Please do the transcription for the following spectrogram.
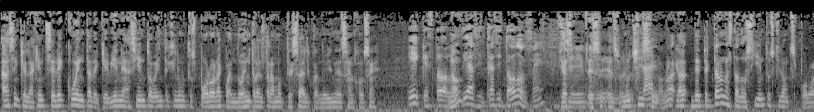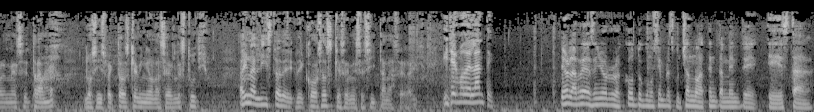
hacen que la gente se dé cuenta de que viene a 120 kilómetros por hora cuando entra el tramo Tesal, cuando viene de San José. Y que es todos los días y casi todos, ¿eh? es, muchísimo, ¿no? Ah, detectaron hasta 200 kilómetros por hora en ese tramo los inspectores que vinieron a hacer el estudio hay una lista de, cosas que se necesitan hacer ahí. Guillermo, adelante. Señor Larrea, señor Coto, como siempre escuchando atentamente eh, esta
